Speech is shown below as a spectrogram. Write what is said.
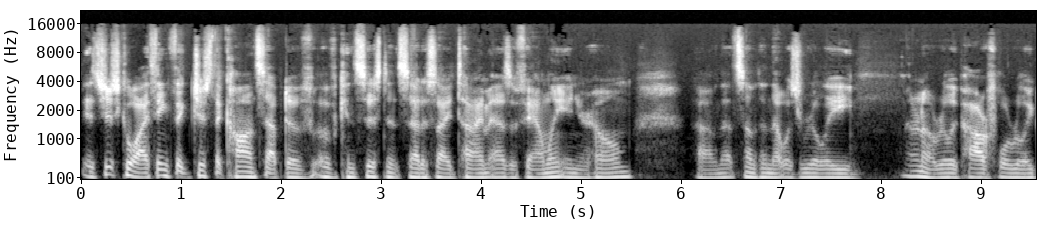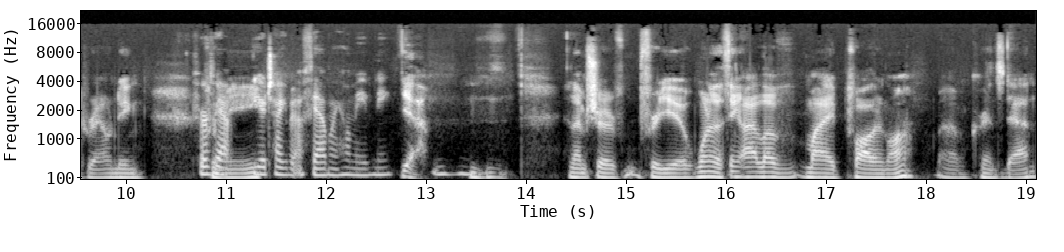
it's just cool. I think that just the concept of of consistent set aside time as a family in your home um, that's something that was really i don't know really powerful really grounding For, For fam- me- you're talking about family home evening. yeah. Mhm. hmm and i'm sure for you one of the things i love my father-in-law um, Corinne's dad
